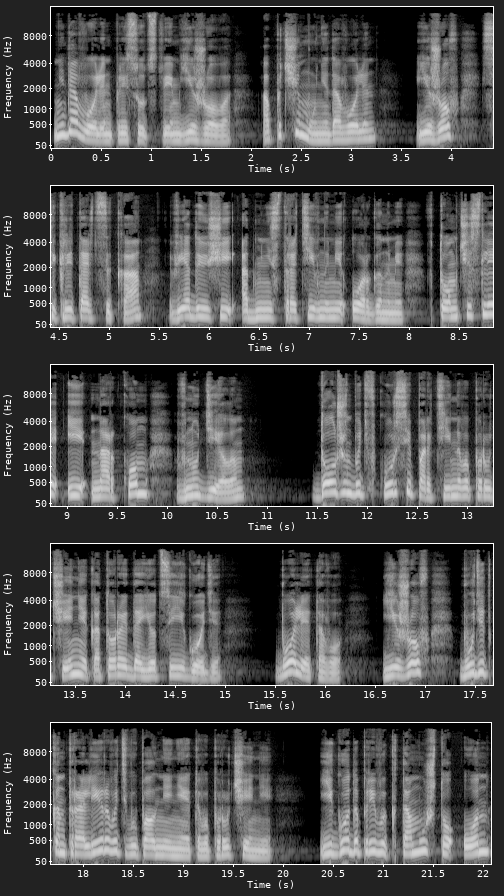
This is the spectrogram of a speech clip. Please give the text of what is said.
Недоволен присутствием Ежова. А почему недоволен? Ежов – секретарь ЦК, ведающий административными органами, в том числе и нарком внуделом, должен быть в курсе партийного поручения, которое дается Егоде. Более того, Ежов будет контролировать выполнение этого поручения. Егода привык к тому, что он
